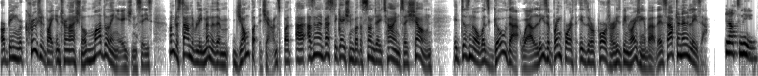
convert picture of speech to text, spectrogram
are being recruited by international modelling agencies. Understandably, many of them jump at the chance, but uh, as an investigation by the Sunday Times has shown, it doesn't always go that well. Lisa Brinkworth is the reporter who's been writing about this. Afternoon, Lisa. Good afternoon.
